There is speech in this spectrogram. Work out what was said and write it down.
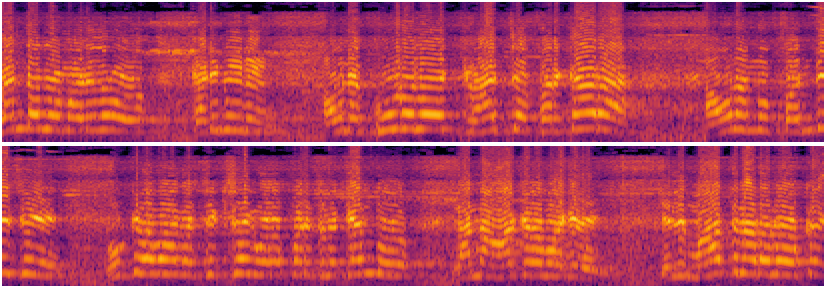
ಖಂಡನೆ ಮಾಡಿದ್ರು ಕಡಿಮೆನೆ. ಅವನ ಕೂಡಲೇ ರಾಜ್ಯ ಸರ್ಕಾರ ಅವನನ್ನು ಬಂಧಿಸಿ ಉಗ್ರವಾದ ಶಿಕ್ಷೆಗೆ ಒಳಪಡಿಸಬೇಕೆಂದು ನನ್ನ ಆಗ್ರಹವಾಗಿದೆ. ಇಲ್ಲಿ ಮಾತನಾಡಲು ಅವಕಾಶ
